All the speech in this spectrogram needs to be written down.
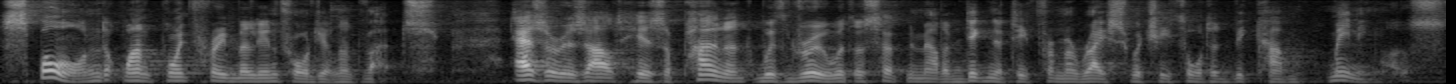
spawned 1.3 million fraudulent votes. As a result, his opponent withdrew with a certain amount of dignity from a race which he thought had become meaningless.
